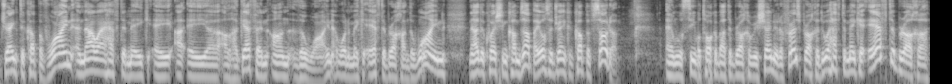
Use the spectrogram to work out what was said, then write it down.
drank the cup of wine, and now I have to make a, a, a uh, al hagefen on the wine. I want to make an after bracha on the wine. Now the question comes up. I also drank a cup of soda and we'll see, we'll talk about the bracha rishayna, the first bracha. Do I have to make an after bracha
